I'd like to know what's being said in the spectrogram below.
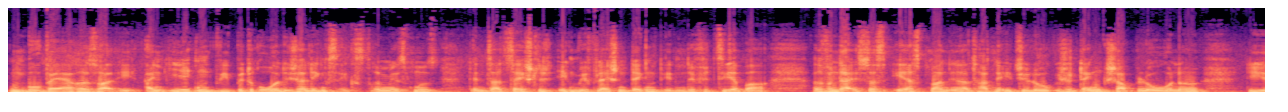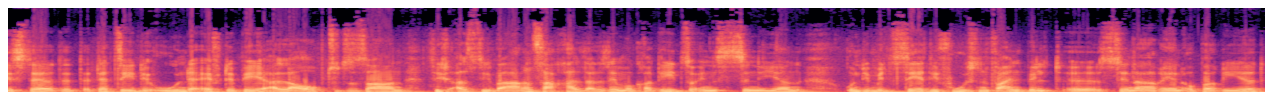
Wo wäre so ein irgendwie bedrohlicher Linksextremismus denn tatsächlich irgendwie flächendeckend identifizierbar? Also von da ist das erstmal in der Tat eine ideologische Denkschablone, die es der, der, der, CDU und der FDP erlaubt, sozusagen sich als die wahren Sachhalter der Demokratie zu inszenieren und die mit sehr diffusen Feindbildszenarien operiert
